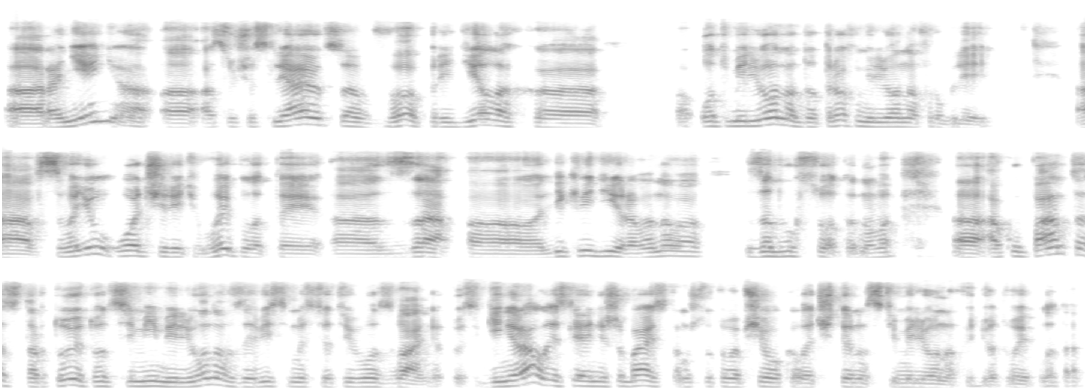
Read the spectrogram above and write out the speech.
ранения осуществляются в пределах от миллиона до трех миллионов рублей. А, в свою очередь выплаты а, за а, ликвидированного, за двухсотого оккупанта стартуют от 7 миллионов в зависимости от его звания. То есть генерал, если я не ошибаюсь, там что-то вообще около 14 миллионов идет выплата.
